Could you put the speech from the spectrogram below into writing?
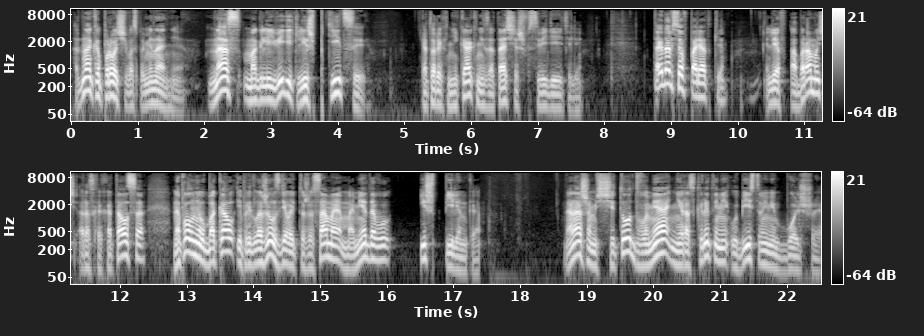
Однако прочь воспоминания. Нас могли видеть лишь птицы, которых никак не затащишь в свидетели. Тогда все в порядке. Лев Абрамович расхохотался, наполнил бокал и предложил сделать то же самое Мамедову и Шпиленко. На нашем счету двумя нераскрытыми убийствами больше.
